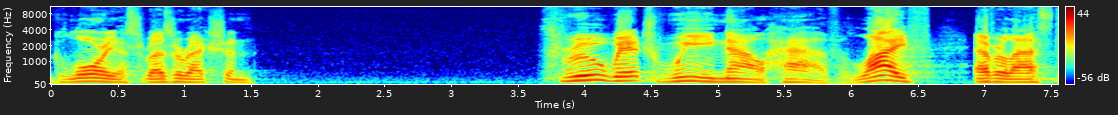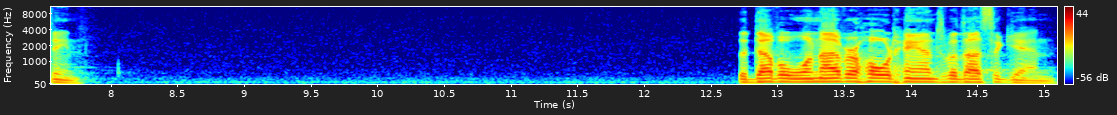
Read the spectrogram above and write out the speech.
glorious resurrection through which we now have life everlasting. The devil will never hold hands with us again.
